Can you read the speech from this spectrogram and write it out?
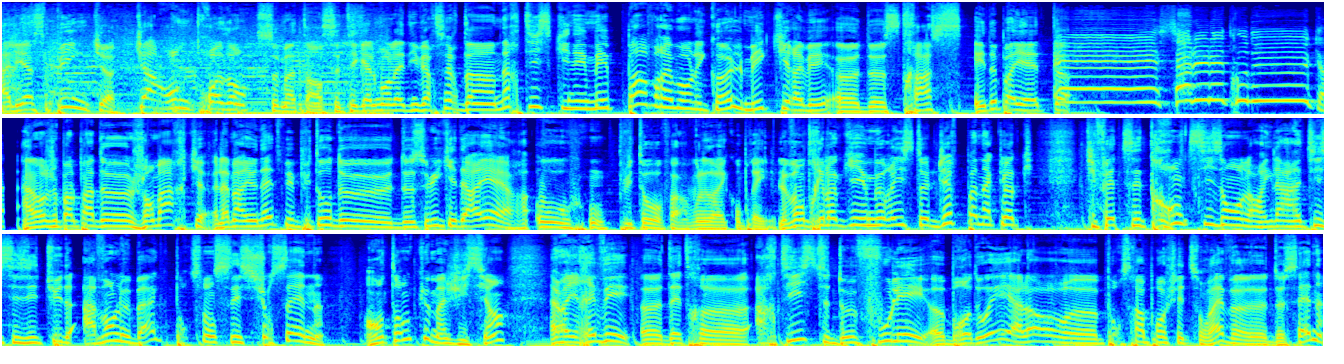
Alias Pink, 43 ans ce matin. C'est également l'anniversaire d'un artiste qui n'aimait pas vraiment l'école, mais qui rêvait euh, de strass et de paillettes. Salut les trous ducs Alors je parle pas de Jean-Marc, la marionnette, mais plutôt de, celui qui est derrière. Ou plutôt, enfin vous l'aurez compris. Le ventriloque et humoriste Jeff Panaclock, qui fête ses 36 ans. Alors il a arrêté ses études avant le bac pour se lancer sur scène en tant que magicien. Alors il rêvait euh, d'être euh, artiste, de fouler euh, Broadway. Alors pour se rapprocher de son rêve de scène,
